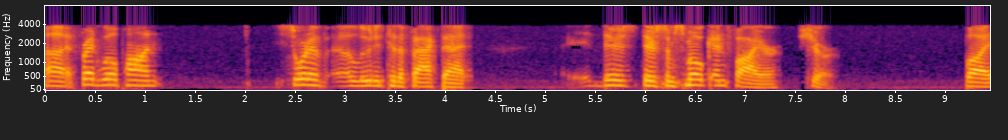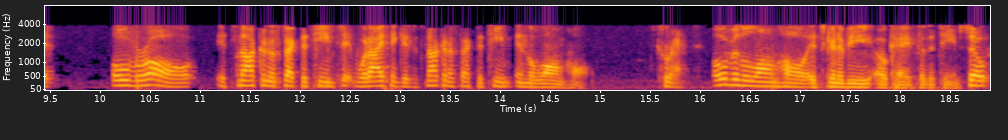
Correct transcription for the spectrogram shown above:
uh, Fred Wilpon, sort of alluded to the fact that there's there's some smoke and fire, sure, but overall, it's not going to affect the team. What I think is it's not going to affect the team in the long haul. Correct. Over the long haul, it's going to be okay for the team. So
